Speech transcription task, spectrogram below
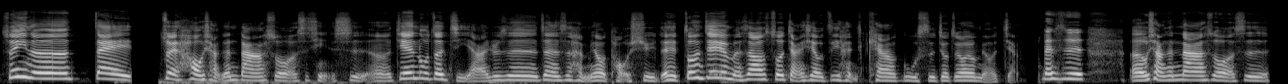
所以呢，在最后想跟大家说的事情是，呃，今天录这集啊，就是真的是很没有头绪的。中间原本是要说讲一些我自己很看的故事，就最后又没有讲。但是，呃，我想跟大家说的是，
